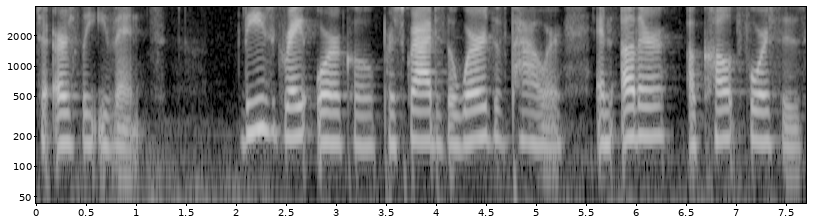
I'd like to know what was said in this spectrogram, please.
to earthly events. These great oracle prescribes the words of power and other occult forces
